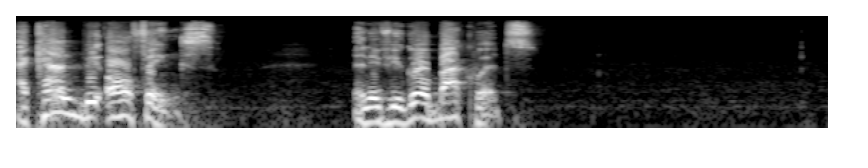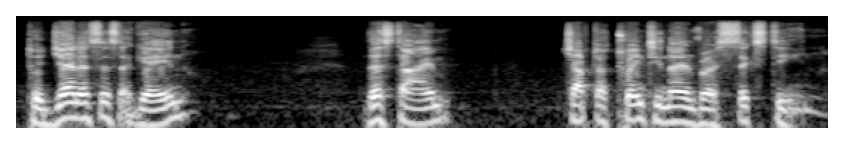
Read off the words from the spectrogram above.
I can't be all things. And if you go backwards to Genesis again, this time, chapter 29, verse 16.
